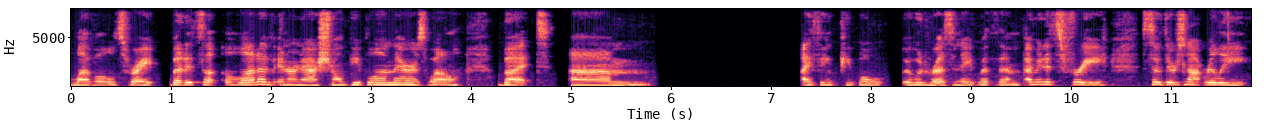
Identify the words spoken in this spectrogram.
levels, right? But it's a, a lot of international people on there as well. But um, I think people it would resonate with them. I mean, it's free, so there's not really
